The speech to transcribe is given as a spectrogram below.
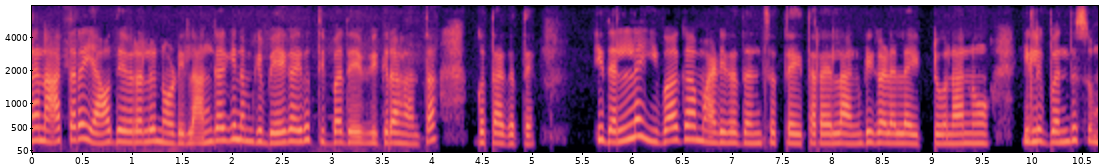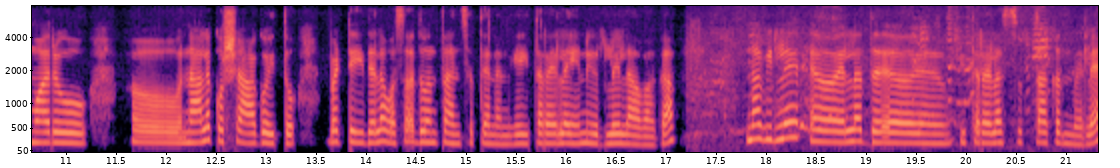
ನಾನು ಆ ಥರ ಯಾವ ದೇವರಲ್ಲೂ ನೋಡಿಲ್ಲ. ಹಂಗಾಗಿ ನಮಗೆ ಬೇಗ ಇದು ತಿಬ್ಬಾದೇವಿ ವಿಗ್ರಹ ಅಂತ ಗೊತ್ತಾಗುತ್ತೆ. ಇದೆಲ್ಲ ಇವಾಗ ಮಾಡಿರೋದು ಅನಿಸುತ್ತೆ, ಈ ಥರ ಎಲ್ಲ ಅಂಗಡಿಗಳೆಲ್ಲ ಇಟ್ಟು ನಾನು ಇಲ್ಲಿಗೆ ಬಂದು ಸುಮಾರು ನಾಲ್ಕು ವರ್ಷ ಆಗೋಯ್ತು. ಬಟ್ ಇದೆಲ್ಲ ಹೊಸದು ಅಂತ ಅನಿಸುತ್ತೆ ನನಗೆ. ಈ ಥರ ಎಲ್ಲ ಏನೂ ಇರಲಿಲ್ಲ ಆವಾಗ ನಾವಿಲ್ಲೇ ಎಲ್ಲ ದ ಈ ಥರ ಎಲ್ಲ ಸುತ್ತಾಕಿದ್ಮೇಲೆ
